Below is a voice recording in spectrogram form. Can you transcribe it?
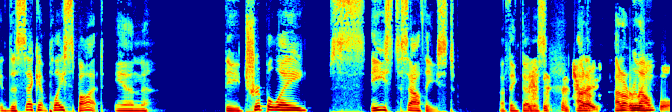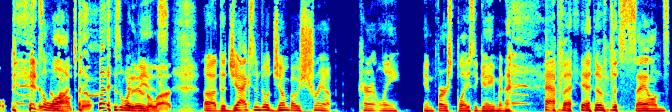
the second place spot in the AAA East Southeast, I think that is. I don't, I don't really. Mouthful. it's, it's, a, lot. is what it, it is. is. A lot. Uh, the Jacksonville Jumbo Shrimp currently in first place, a game and half ahead of the Sounds.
